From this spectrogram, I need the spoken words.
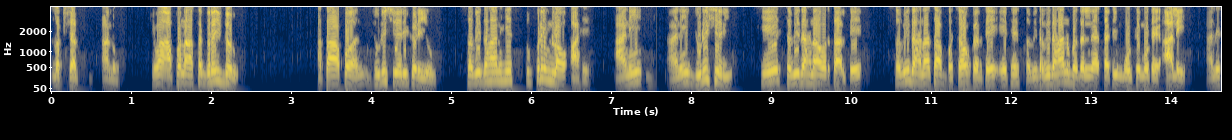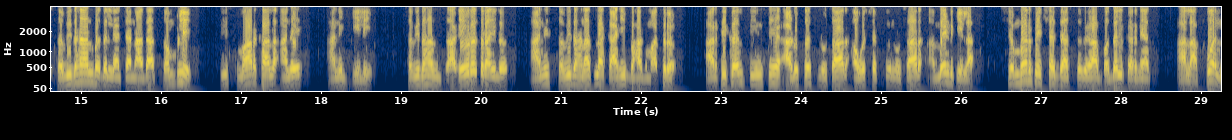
लक्षात आणू. किंवा आपण असं ग्रहित धरू. आता आपण ज्युडिशियरीकडे येऊ. संविधान हे सुप्रीम लॉ आहे. आणि आणि ज्युडिशियरी हे संविधानावर चालते. संविधानाचा बचाव करते. येथे संविधान बदलण्यासाठी मोठे मोठे आले आणि संविधान बदलण्याच्या नादात संपले. ती स्मारखाल आले आणि गेले. संविधान जागेवरच राहिलं आणि संविधानातला काही भाग मात्र आर्टिकल तीनशे अडुसष्टनुसार आवश्यकतेनुसार अमेंड केला. शंभरपेक्षा जास्त वेळा बदल करण्यात आला. पण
